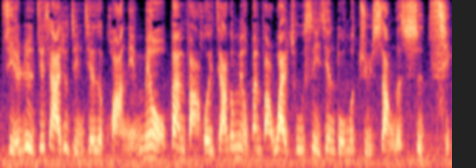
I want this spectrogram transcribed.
节日，接下来就紧接着跨年，没有办法回家跟没有办法外出，是一件多么沮丧的事情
